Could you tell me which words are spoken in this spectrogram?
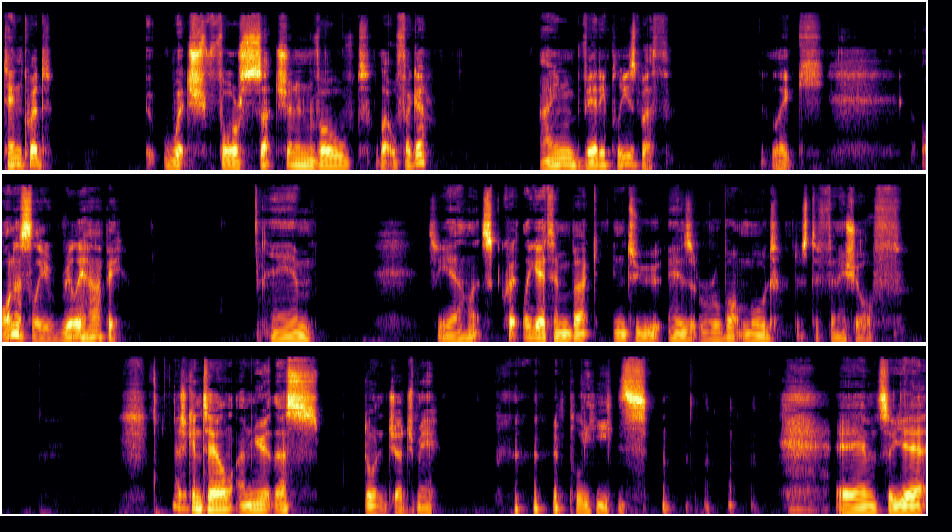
10 quid, which for such an involved little figure, I'm very pleased with. Like, honestly, really happy. Um, so yeah, let's quickly get him back into his robot mode just to finish off. As you can tell, I'm new at this. Don't judge me. Please. um, so yeah,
